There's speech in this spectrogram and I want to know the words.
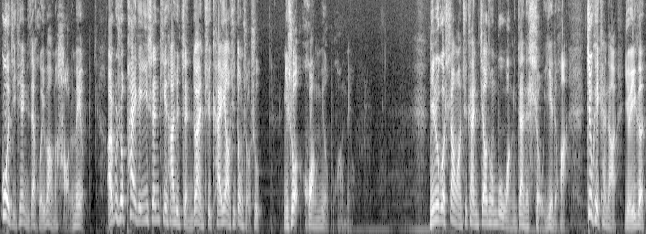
过几天你再回报我们好了没有？”而不是说派个医生替他去诊断、去开药、去动手术。你说荒谬不荒谬？你如果上网去看交通部网站的首页的话，就可以看到有一个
